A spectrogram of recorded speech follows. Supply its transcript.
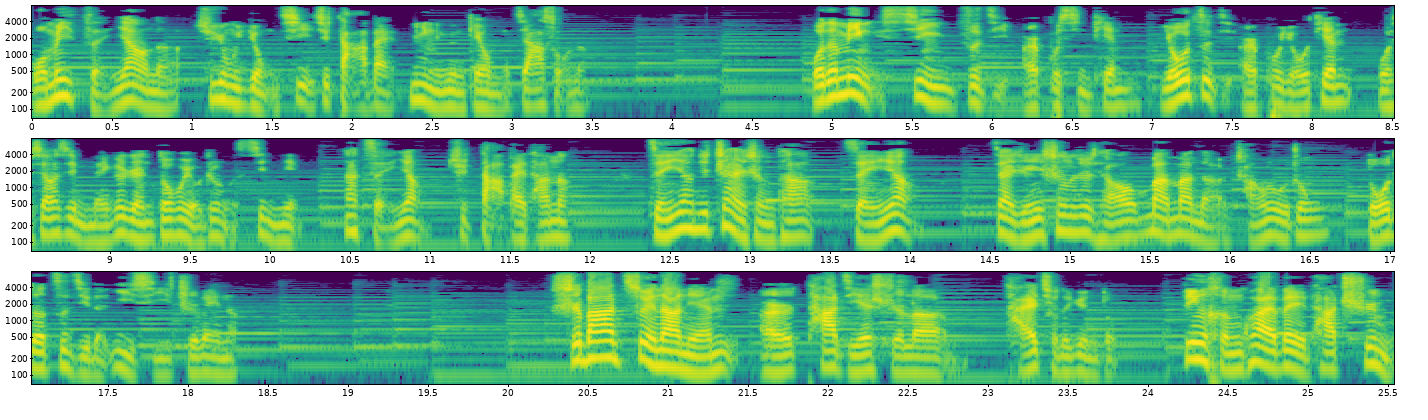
我们怎样呢去用勇气去打败命运给我们的枷锁呢？我的命信自己而不信天，由自己而不由天。我相信每个人都会有这种信念。那怎样去打败它呢？怎样去战胜它？怎样在人生的这条漫漫的长路中夺得自己的一席之位呢？十八岁那年，而他结识了台球的运动，并很快被他痴迷。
